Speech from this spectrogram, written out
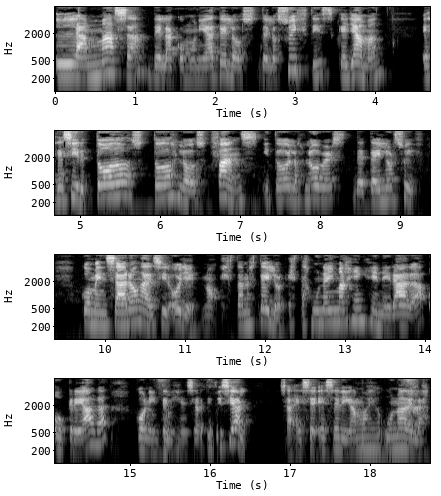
la masa de la comunidad de los, de los Swifties que llaman, es decir, todos, todos los fans y todos los lovers de Taylor Swift, comenzaron a decir, oye, no, esta no es Taylor, esta es una imagen generada o creada con inteligencia artificial. O sea, ese, ese, digamos, es una de las,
